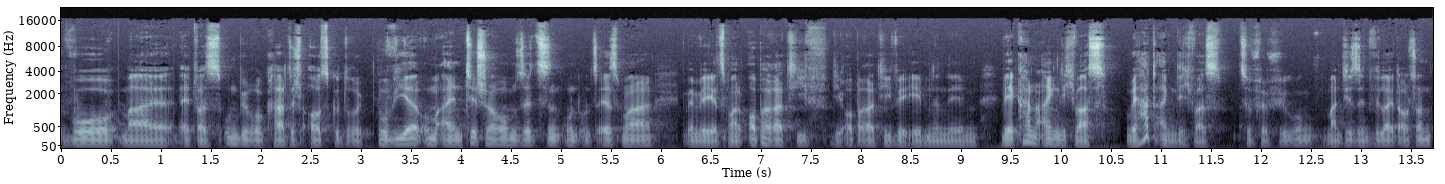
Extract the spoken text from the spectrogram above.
wo mal etwas unbürokratisch ausgedrückt, wo wir um einen Tisch herum sitzen und uns erstmal, wenn wir jetzt mal operativ die operative Ebene nehmen, wer kann eigentlich was? Wer hat eigentlich was zur Verfügung? Manche sind vielleicht auch schon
